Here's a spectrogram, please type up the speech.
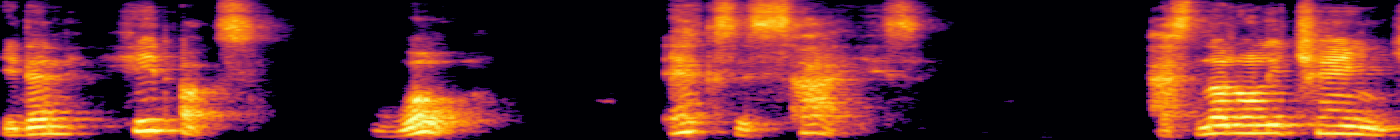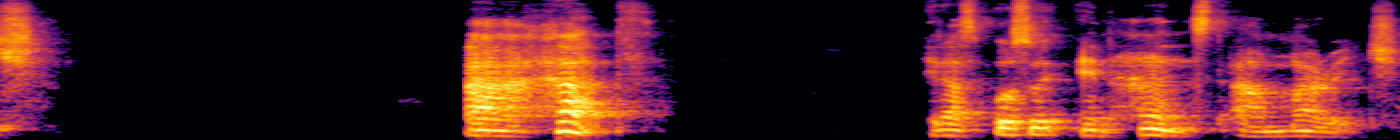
It then hit us. Whoa, exercise has not only changed our health, it has also enhanced our marriage.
